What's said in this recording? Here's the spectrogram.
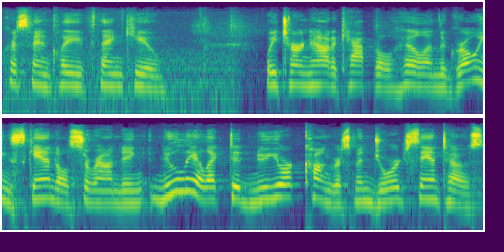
Chris Van Cleave, thank you. We turn now to Capitol Hill and the growing scandal surrounding newly elected New York Congressman George Santos.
